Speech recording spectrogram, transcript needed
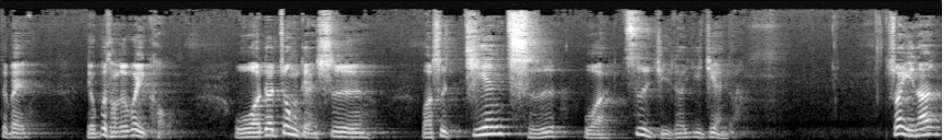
对不对？有不同的胃口。我的重点是，我是坚持我自己的意见的。所以呢，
